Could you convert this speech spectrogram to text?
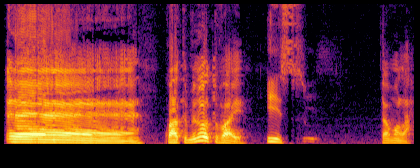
É... Quatro minutos, vai? Isso. Então, vamos lá.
